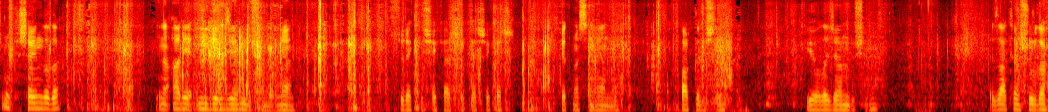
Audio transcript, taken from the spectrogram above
Şimdi kış ayında da yine araya iyi geleceğini düşünüyorum yani. Sürekli şeker şeker şeker tüketmesinin yanında farklı bir şey iyi olacağını düşünüyorum. E zaten şurada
